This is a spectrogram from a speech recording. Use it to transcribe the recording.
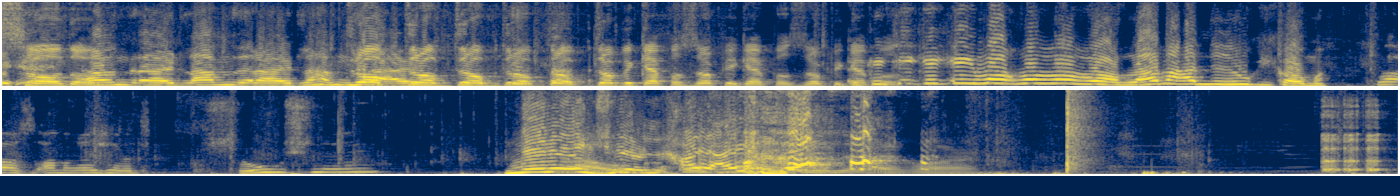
zo Laat dom. hem eruit, laat hem eruit, laat hem Drop, eruit. drop, drop, drop, drop. Drop je gappels, drop je gappels, drop je Kijk, gappels. kijk, kijk, kijk, wacht, wacht, wacht, wacht. Laat me uit dit hoekje komen. Gast, André, jij bent zo snel. Nee, nee, ik zweer, je ga je eigen... Echt waar.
